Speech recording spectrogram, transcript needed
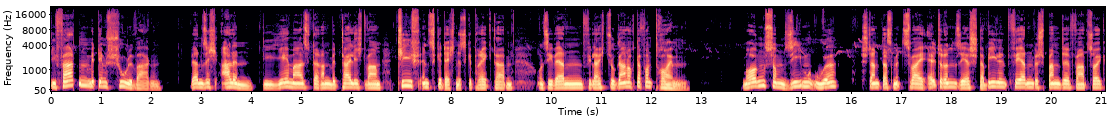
Die Fahrten mit dem Schulwagen werden sich allen, die jemals daran beteiligt waren, tief ins Gedächtnis geprägt haben, und sie werden vielleicht sogar noch davon träumen. Morgens um sieben Uhr stand das mit zwei älteren, sehr stabilen Pferden bespannte Fahrzeug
